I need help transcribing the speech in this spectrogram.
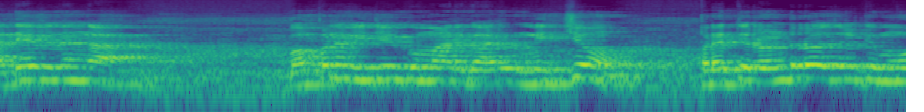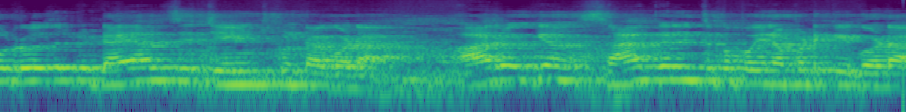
అదేవిధంగా బొప్పన విజయ్ కుమార్ గారు నిత్యం ప్రతి రెండు రోజులకి మూడు రోజులకి డయాలసిస్ చేయించుకుంటా కూడా ఆరోగ్యం సహకరించకపోయినప్పటికీ కూడా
